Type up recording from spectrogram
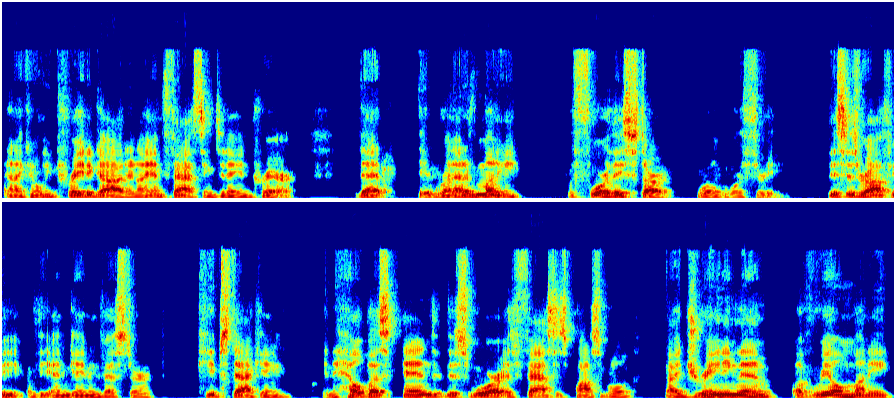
And I can only pray to God, and I am fasting today in prayer, that they run out of money before they start World War III. This is Rafi of the Endgame Investor. Keep stacking and help us end this war as fast as possible by draining them of real money.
